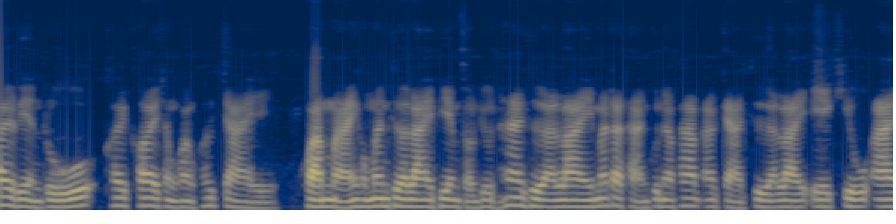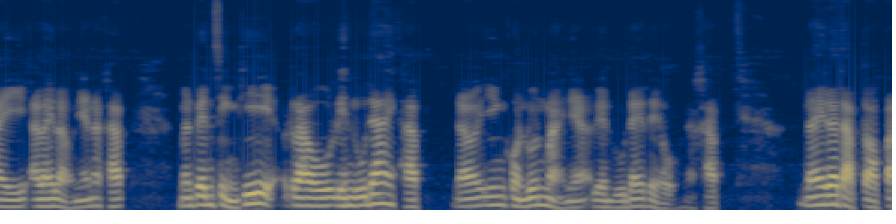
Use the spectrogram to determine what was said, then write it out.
อยๆเรียนรู้ ค่อยๆทำความเข้าใจ ความหมายของมันคืออะไร PM 2.5 คืออะไร มาตรฐานคุณภาพอากาศคืออะไร AQI อะไรเหล่านี้นะครับ มันเป็นสิ่งที่เราเรียนรู้ได้ครับ แล้วยิ่งคนรุ่นใหม่เนี่ยเรียนรู้ได้เร็วนะครับ ในระดับต่อไป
